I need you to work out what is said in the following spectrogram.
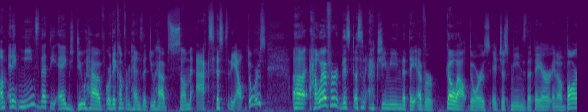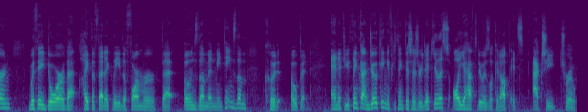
Um, and it means that the eggs do have, or they come from hens that do have some access to the outdoors. Uh, however, this doesn't actually mean that they ever go outdoors. It just means that they are in a barn with a door that hypothetically the farmer that owns them and maintains them could open. And if you think I'm joking, if you think this is ridiculous, all you have to do is look it up. It's actually true.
